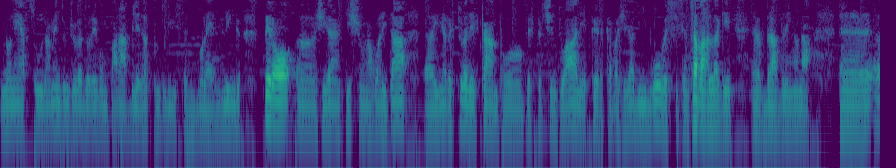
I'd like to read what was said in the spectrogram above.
non è assolutamente un giocatore comparabile dal punto di vista di ball handling, però eh, ci garantisce una qualità eh, in apertura del campo per percentuali e per capacità di muoversi senza palla che eh, Bradley non ha. Eh,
